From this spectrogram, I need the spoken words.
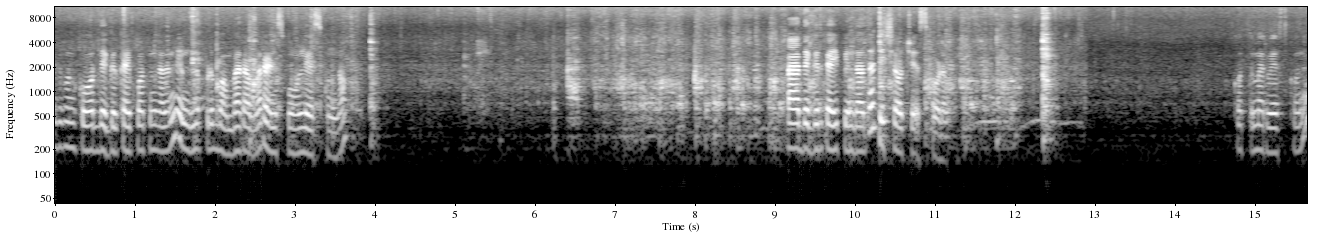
ఇది కొన్ని కూర దగ్గరికి అయిపోతుంది కదండి. ఇందులో ఇప్పుడు బొంబాయి రవ్వ రెండు స్పూన్లు వేసుకుందాం. ఆ దగ్గరికి అయిపోయిన తర్వాత డిష్ అవుట్ చేసుకోవడం. కొత్తిమీర వేసుకొని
